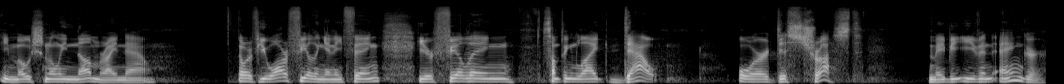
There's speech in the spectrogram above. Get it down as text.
emotionally numb right now. Or if you are feeling anything, you're feeling something like doubt or distrust, maybe even anger.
